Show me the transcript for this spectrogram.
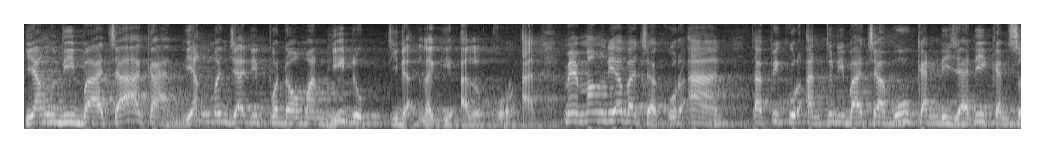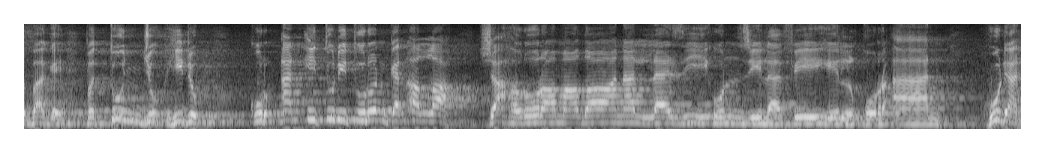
yang dibacakan yang menjadi pedoman hidup tidak lagi Al-Qur'an. Memang dia baca Quran, tapi Quran itu dibaca bukan dijadikan sebagai petunjuk hidup. Quran itu diturunkan Allah syahrul ramadhan allazi unzila fihi al-Qur'an hudan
